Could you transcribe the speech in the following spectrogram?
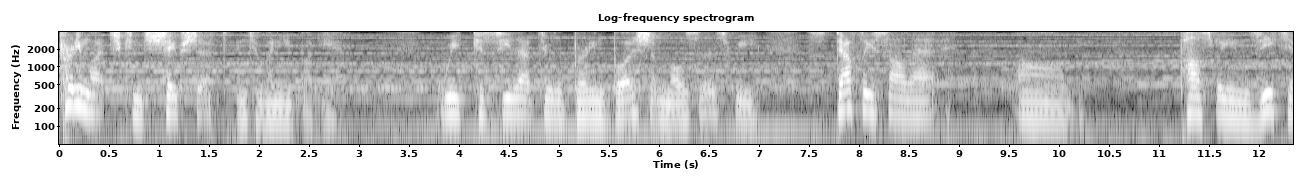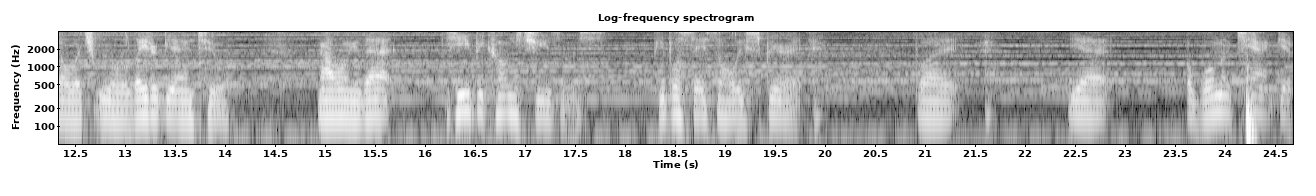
pretty much can shapeshift into anybody. We could see that through the burning bush of Moses. We definitely saw that um, possibly in Ezekiel, which we will later get into. Not only that, he becomes Jesus. People say it's the Holy Spirit, but yet a woman can't get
